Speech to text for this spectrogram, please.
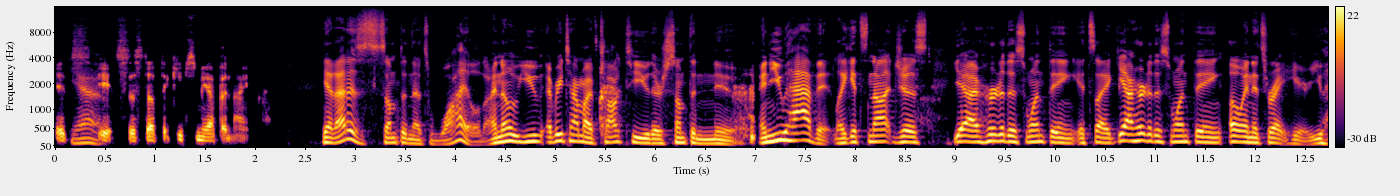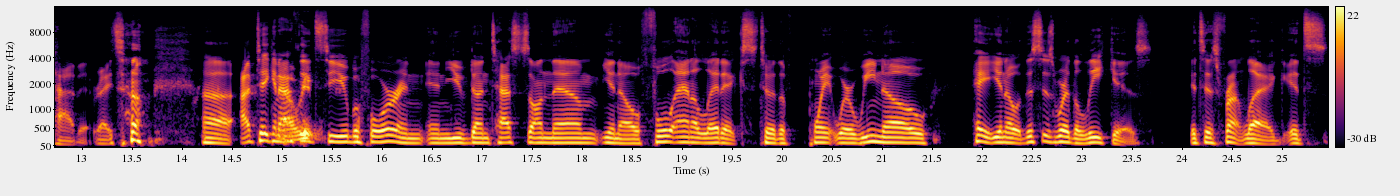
It's yeah. it's the stuff that keeps me up at night. Yeah, that is something that's wild. I know you every time I've talked to you, there's something new. And you have it. Like it's not just, yeah, I heard of this one thing. It's like, yeah, I heard of this one thing. Oh, and it's right here. You have it, right? So uh, I've taken yeah, athletes we, to you before and and you've done tests on them, you know, full analytics to the point where we know, hey, you know, this is where the leak is. It's his front leg. It's,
